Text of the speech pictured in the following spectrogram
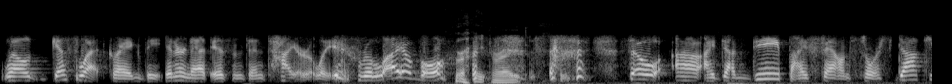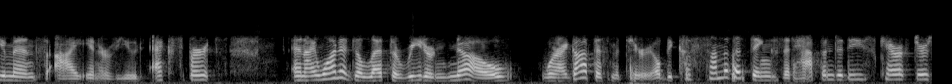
well, guess what, Greg? The internet isn't entirely reliable. Right, right. so uh, I dug deep. I found source documents. I interviewed experts. And I wanted to let the reader know where I got this material because some of the things that happened to these characters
